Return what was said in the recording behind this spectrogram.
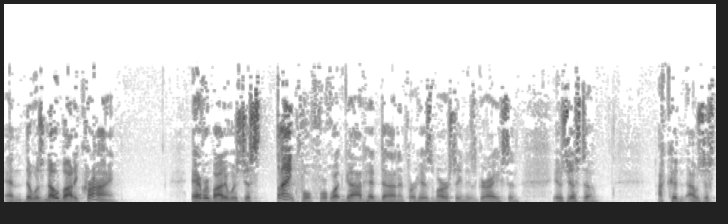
and there was nobody crying. Everybody was just thankful for what God had done and for His mercy and His grace. And it was just a, I couldn't, I was just,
